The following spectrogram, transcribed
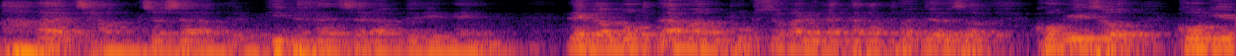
아 참 저 사람들 미련한 사람들이네. 내가 먹다만 복숭아를 갖다가 던져서 거기서 거기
